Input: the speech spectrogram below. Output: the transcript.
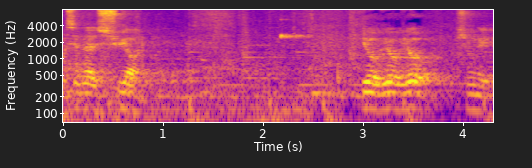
我现在需要你。哟哟哟，兄弟，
